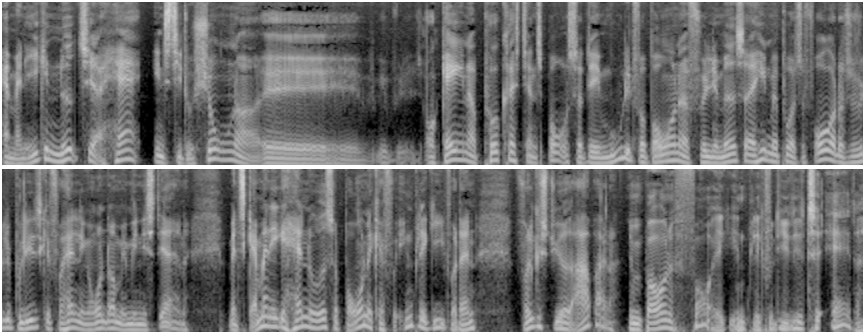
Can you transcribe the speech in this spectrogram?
Er man ikke nødt til at have institutioner, øh, organer på Christiansborg, så det er muligt for borgerne at følge med? Så er jeg helt med på, at så foregår der selvfølgelig politiske forhandlinger rundt om i ministerierne. Men skal man ikke have noget, så borgerne kan få indblik i, hvordan folkestyret arbejder? Jamen, borgerne får ikke indblik, fordi det er teater.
